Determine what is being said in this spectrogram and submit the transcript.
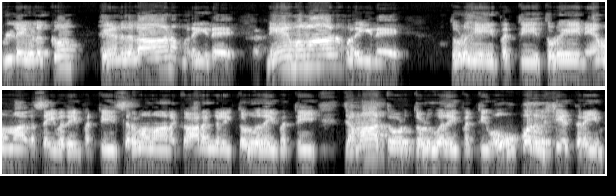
பிள்ளைகளுக்கும் பேணுதலான முறையிலே நேமமான முறையிலே தொழுகையை பற்றி தொழுகையை நியமமாக செய்வதை பற்றி சிரமமான காலங்களில் தொழுவதை பற்றி ஜமாத்தோடு தொழுவதை பற்றி ஒவ்வொரு விஷயத்திலையும்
